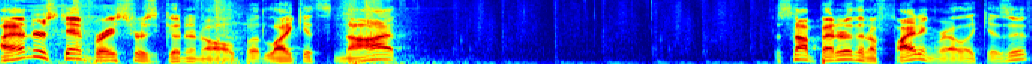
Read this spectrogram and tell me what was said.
I understand bracer is good and all, but like, it's not. It's not better than a fighting relic, is it?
